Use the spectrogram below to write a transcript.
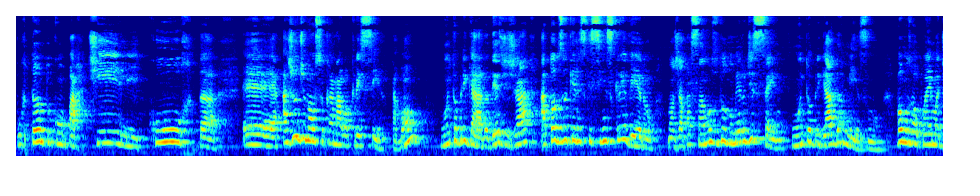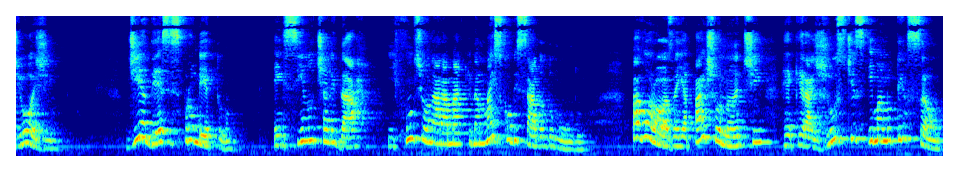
Portanto, compartilhe, curta, é, ajude nosso canal a crescer, tá bom? Muito obrigada desde já a todos aqueles que se inscreveram. Nós já passamos do número de 100. Muito obrigada mesmo. Vamos ao poema de hoje? Dia desses prometo, ensino-te a lidar e funcionar a máquina mais cobiçada do mundo. Pavorosa e apaixonante, requer ajustes e manutenção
